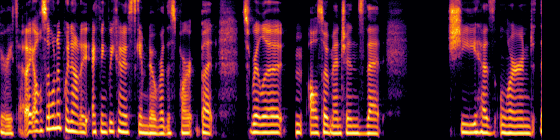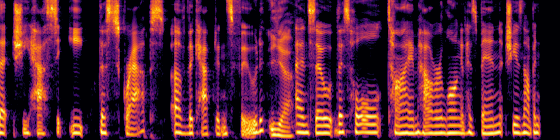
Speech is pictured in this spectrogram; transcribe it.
Very sad. I also want to point out, I, I think we kind of skimmed over this part, but Serilla also mentions that she has learned that she has to eat the scraps of the captain's food. Yeah. And so this whole time, however long it has been, she has not been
